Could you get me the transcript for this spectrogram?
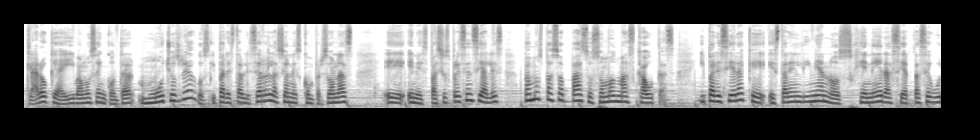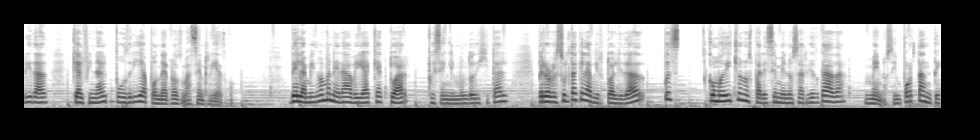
claro que ahí vamos a encontrar muchos riesgos. Y para establecer relaciones con personas eh, en espacios presenciales vamos paso a paso, somos más cautas. Y pareciera que estar en línea nos genera cierta seguridad que al final podría ponernos más en riesgo. De la misma manera habría que actuar pues en el mundo digital, pero resulta que la virtualidad pues como he dicho nos parece menos arriesgada, menos importante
